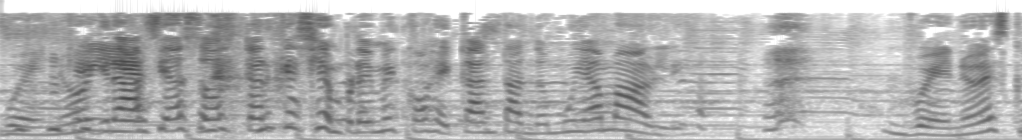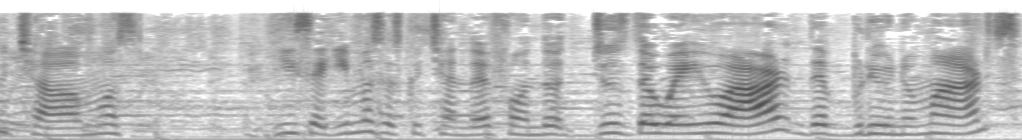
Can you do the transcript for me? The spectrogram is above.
Bueno, y gracias Oscar que siempre me coge cantando muy amable. Bueno, escuchábamos y seguimos escuchando de fondo Just the Way You Are de Bruno Mars,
